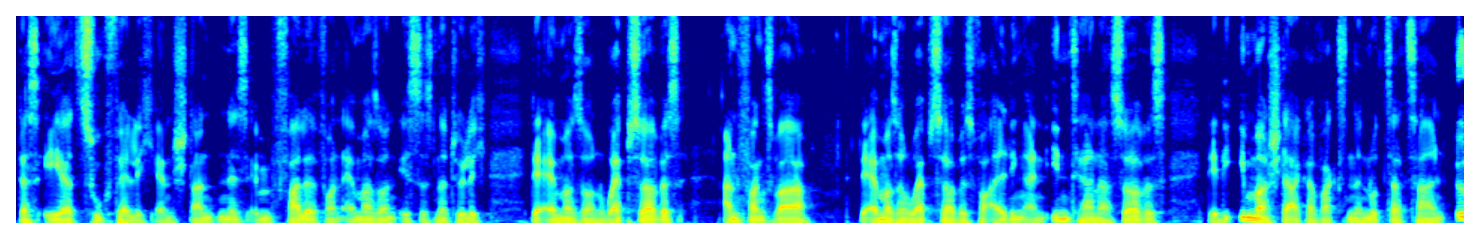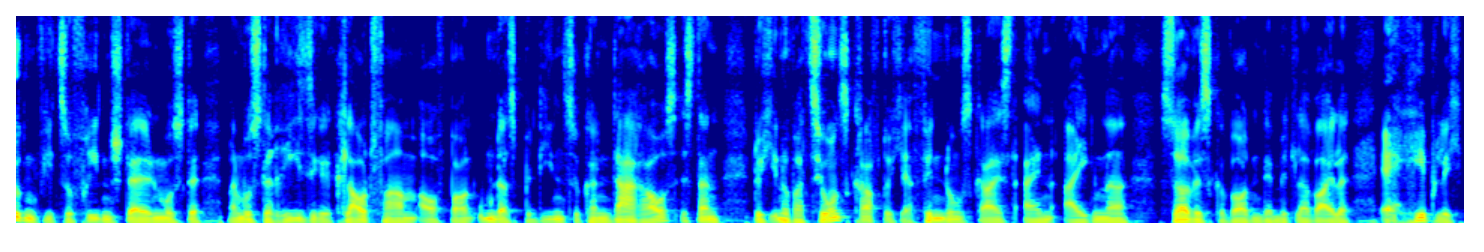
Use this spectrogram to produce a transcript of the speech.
das eher zufällig entstanden ist. Im Falle von Amazon ist es natürlich der Amazon Web Service. Anfangs war der Amazon Web Service vor allen Dingen ein interner Service, der die immer stärker wachsenden Nutzerzahlen irgendwie zufriedenstellen musste. Man musste riesige Cloud-Farmen aufbauen, um das bedienen zu können. Daraus ist dann durch Innovationskraft, durch Erfindungsgeist ein eigener Service geworden, der mittlerweile erheblich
